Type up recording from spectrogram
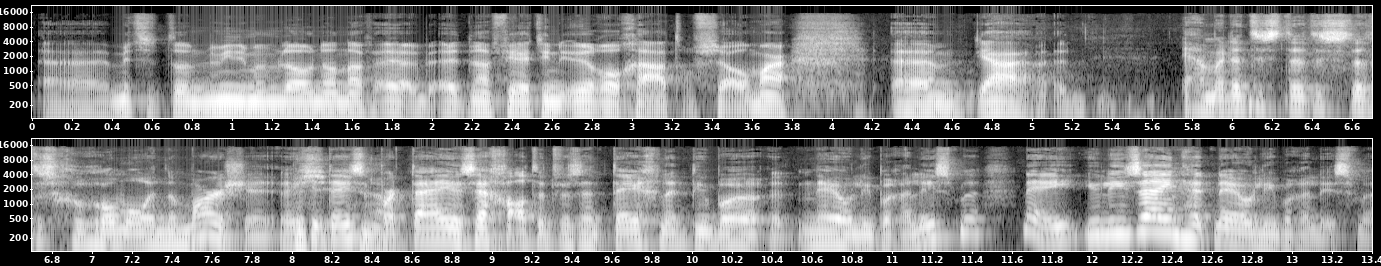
eh, mits het een minimumloon dan naar, eh, naar 14 euro gaat of zo. Maar ehm, ja, Ja, maar dat is, dat is, dat is gerommel in de marge. Weet je, deze partijen zeggen altijd we zijn tegen het, liber- het neoliberalisme. Nee, jullie zijn het neoliberalisme.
